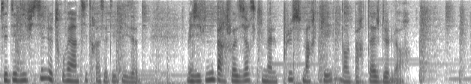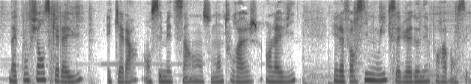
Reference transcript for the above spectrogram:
C'était difficile de trouver un titre à cet épisode, mais j'ai fini par choisir ce qui m'a le plus marqué dans le partage de Laure. La confiance qu'elle a eue et qu'elle a en ses médecins, en son entourage, en la vie, et la force inouïe que ça lui a donnée pour avancer.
